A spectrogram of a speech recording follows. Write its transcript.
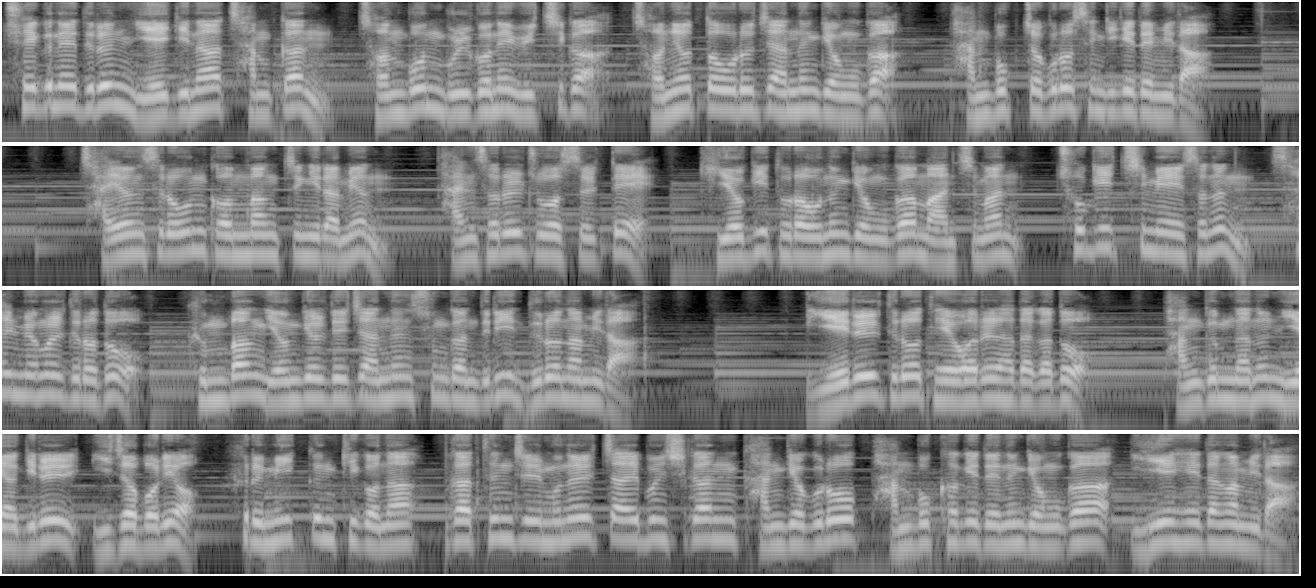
최근에 들은 얘기나 잠깐 전본 물건의 위치가 전혀 떠오르지 않는 경우가 반복적으로 생기게 됩니다. 자연스러운 건망증이라면 단서를 주었을 때 기억이 돌아오는 경우가 많지만 초기 치매에서는 설명을 들어도 금방 연결되지 않는 순간들이 늘어납니다. 예를 들어 대화를 하다가도 방금 나눈 이야기를 잊어버려 흐름이 끊기거나 같은 질문을 짧은 시간 간격으로 반복하게 되는 경우가 이에 해당합니다.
